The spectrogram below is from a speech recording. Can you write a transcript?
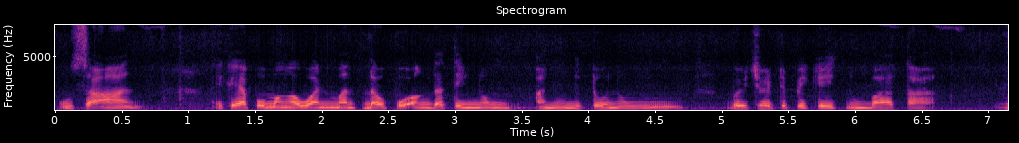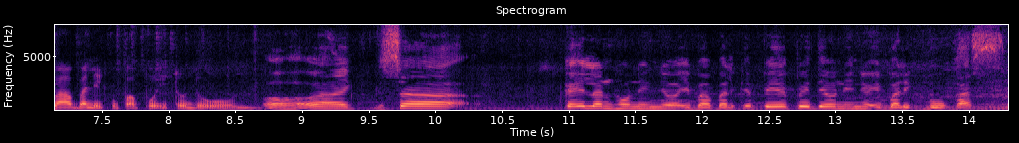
kung saan. Eh, kaya po mga one month daw po ang dating nung ano nito, nung birth certificate ng bata. Babalik ko pa po ito doon. oh, ah, sa kailan ho ninyo ibabalik? P- pwede ho ninyo ibalik bukas?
